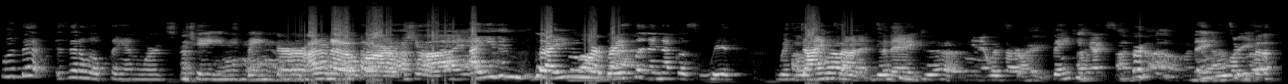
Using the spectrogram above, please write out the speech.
Well, is that is that a little play on words? Change banker. I don't know, Barb. Sure. I even but I even Love wore a that. bracelet and a necklace with with Oh, dimes right. on it Yes, today. you did. You know, with That's our banking I- expert. I I. Thanks, Rita.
